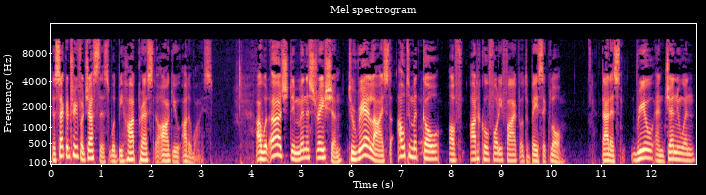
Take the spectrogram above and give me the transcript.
The Secretary for Justice would be hard pressed to argue otherwise. I would urge the administration to realize the ultimate goal of Article 45 of the Basic Law that is, real and genuine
